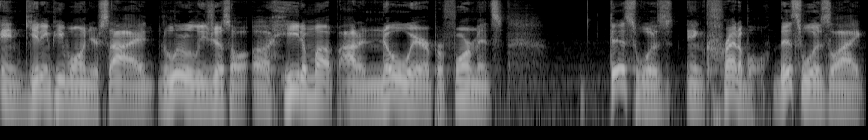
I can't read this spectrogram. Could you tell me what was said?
and getting people on your side, literally just a, a heat 'em up out of nowhere performance. This was incredible. This was like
